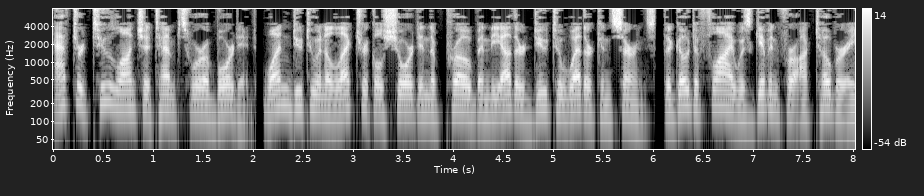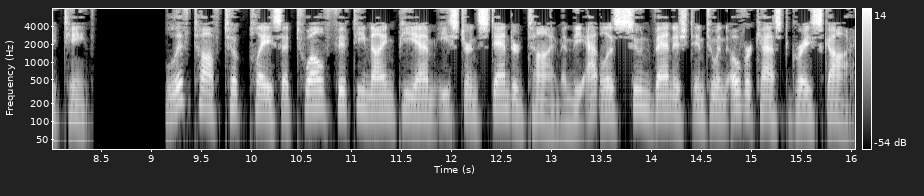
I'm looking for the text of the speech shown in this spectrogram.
After two launch attempts were aborted, one due to an electrical short in the probe and the other due to weather concerns, the go to fly was given for October 18. Liftoff took place at 12.59 p.m. Eastern Standard Time and the Atlas soon vanished into an overcast gray sky.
